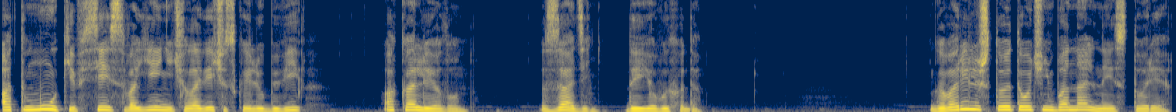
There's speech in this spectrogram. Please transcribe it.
от муки всей своей нечеловеческой любви околел он за день до ее выхода. Говорили, что это очень банальная история,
